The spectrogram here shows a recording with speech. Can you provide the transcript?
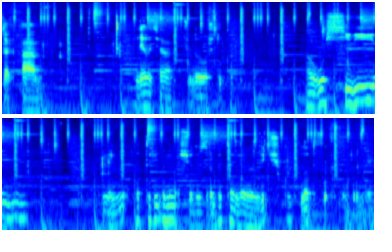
Так, а оця чудова штука? А ось і він. Мені потрібно сюди зробити невеличку платформу, думаю.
